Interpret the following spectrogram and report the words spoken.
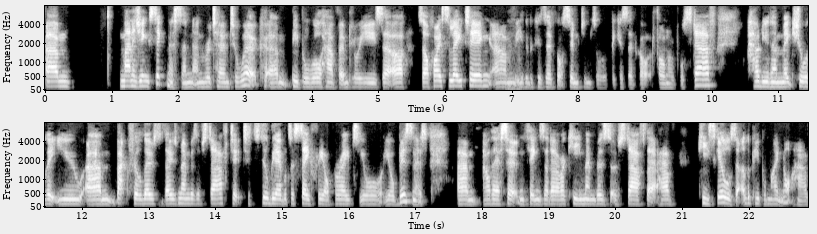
Um, managing sickness and, and return to work. Um, people will have employees that are self isolating, um, mm-hmm. either because they've got symptoms or because they've got vulnerable staff. How do you then make sure that you um, backfill those those members of staff to, to still be able to safely operate your your business? Um, are there certain things that are key members of staff that have key skills that other people might not have?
